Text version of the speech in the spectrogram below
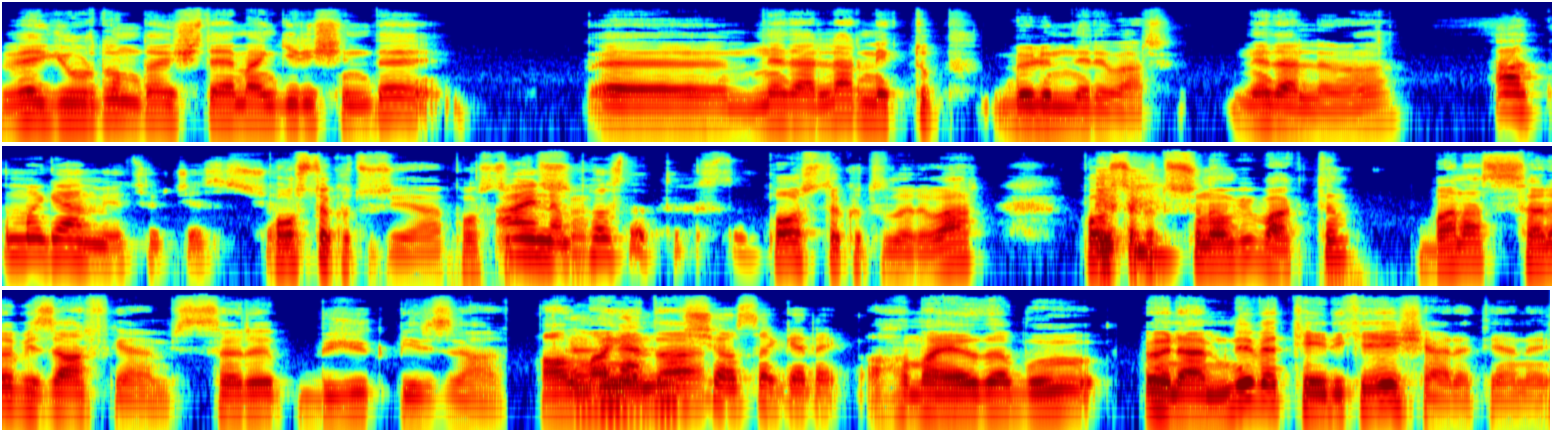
Ve yurdun da işte hemen girişinde eee, ne derler mektup bölümleri var. Ne derler ona? Aklıma gelmiyor Türkçesi şu an. Posta kutusu ya. Posta Aynen kutusu. posta tıkısı. Posta kutuları var. Posta kutusuna bir baktım. Bana sarı bir zarf gelmiş. Sarı büyük bir zarf. Önemli Almanya'da bir şey olsa gerek. Almanya'da bu önemli ve tehlikeye işaret yani.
